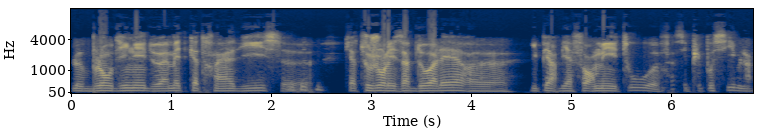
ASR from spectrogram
le blondinet de 1m90, euh, qui a toujours les abdos à l'air, euh, hyper bien formés et tout, euh, enfin c'est plus possible.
